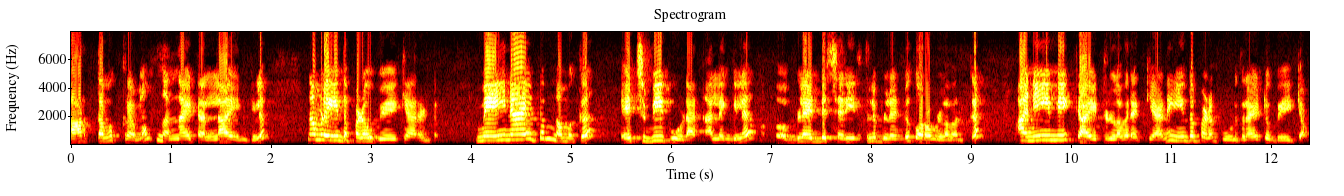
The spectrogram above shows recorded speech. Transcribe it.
ആർത്തവ ക്രമം നന്നായിട്ടല്ല എങ്കിലും നമ്മൾ ഈന്തപ്പഴം ഉപയോഗിക്കാറുണ്ട്. മെയിൻ ആയിട്ടും നമുക്ക് എച്ച് ബി കൂടാൻ അല്ലെങ്കിൽ ബ്ലഡ് ശരീരത്തിൽ ബ്ലഡ് കുറവുള്ളവർക്ക് അനീമിക് ആയിട്ടുള്ളവരൊക്കെയാണ് ഈന്തപ്പഴം കൂടുതലായിട്ട് ഉപയോഗിക്കാം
